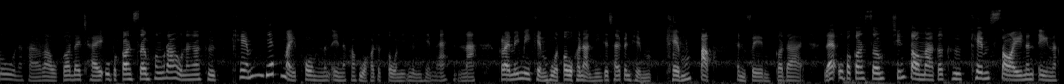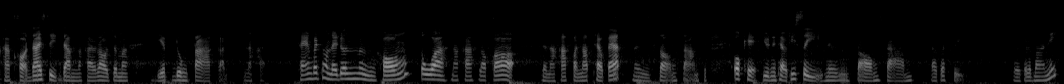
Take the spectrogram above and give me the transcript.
รู่นะคะ เราก็ได้ใช้อุปกรณ์เสริมของเรานะคะคือเข็มเย็บไหมพรมนั่นเองนะคะหัวเขาจะโตนิดนึงเห็นไหมนะใครไม่มีเข็มหัวโตขนาดนี้จะใช้เป็นเข็มเข็มปักแผ่นเฟรมก็ได้ และอุปกรณ์เสริมชิ้นต่อมาก็คือเข็มซอยนั่นเองนะคะ ขอได้สีดำนะคะ เราจะมาเย็บดวงตากันนะคะแทงไปตรงไหนโดนหนึ่งของตัวนะคะ แล้วก็เดี๋ยวนะคะขอนับแถวแป๊บหนึ่งสองสามสี่โอเค อยู่ในแถวที่สี่หนึ่งสองสามแล้วก็สี่โดยประมาณนี้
